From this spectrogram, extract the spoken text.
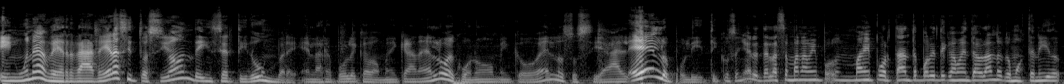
en una verdadera situación de incertidumbre en la República Dominicana, en lo económico, en lo social, en lo político. Señores, esta es la semana más impo- más importante políticamente hablando que hemos tenido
